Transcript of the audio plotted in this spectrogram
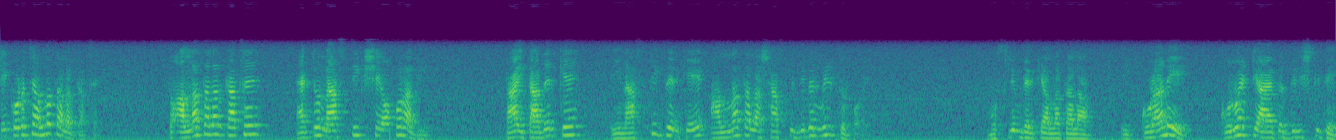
সে করেছে আল্লাহ তালার কাছে। তো আল্লাহ তালার কাছে একজন নাস্তিক সে অপরাধী। তাই তাদেরকে, এই নাস্তিকদেরকে আল্লাহ তালা শাস্তি দিবেন মৃত্যুর পরে। মুসলিমদেরকে আল্লাহ তালা এই কোরআনে কোনো একটি আয়াতের দৃষ্টিতে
